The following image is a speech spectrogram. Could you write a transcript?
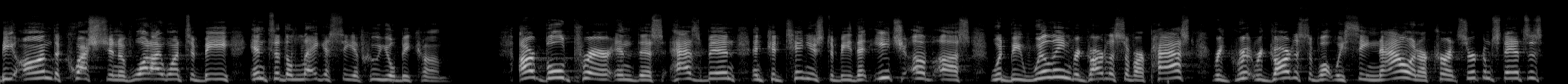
beyond the question of what I want to be into the legacy of who you'll become. Our bold prayer in this has been and continues to be that each of us would be willing, regardless of our past, regardless of what we see now in our current circumstances,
